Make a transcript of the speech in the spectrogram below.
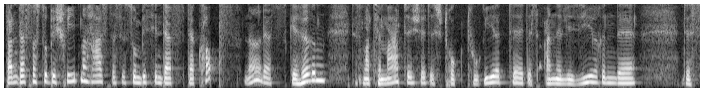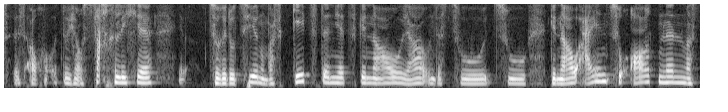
Dann das, was du beschrieben hast, das ist so ein bisschen der, der Kopf, ne, das Gehirn, das Mathematische, das Strukturierte, das Analysierende, das ist auch durchaus Sachliche zu reduzieren. Um was geht's denn jetzt genau, ja, und das zu, zu genau einzuordnen, was,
